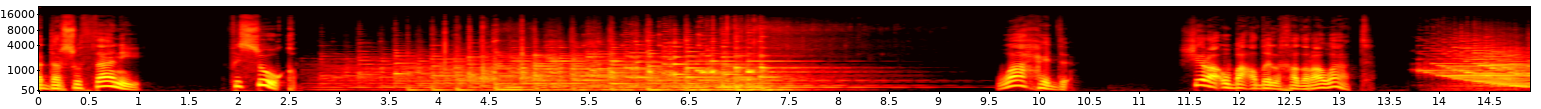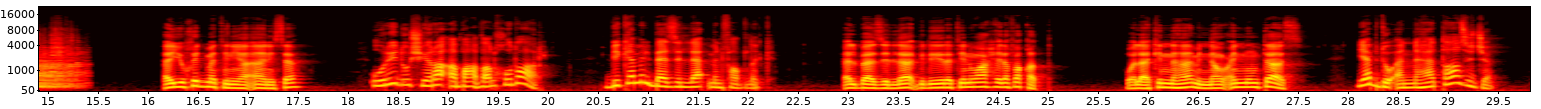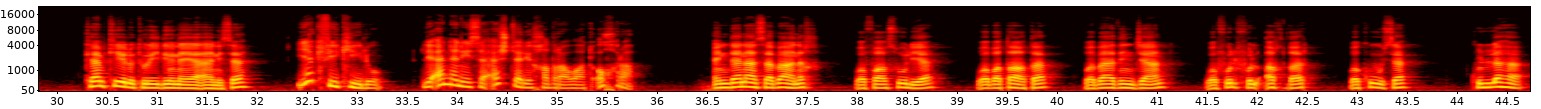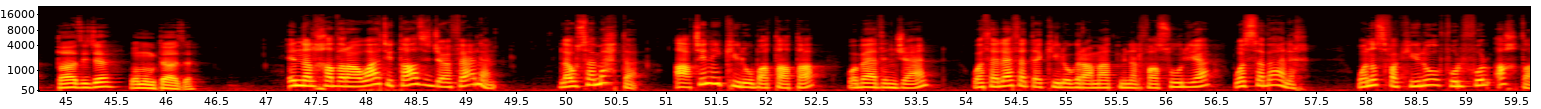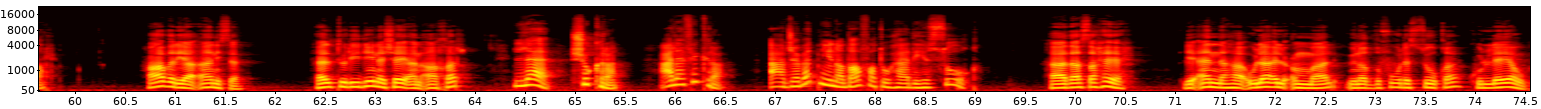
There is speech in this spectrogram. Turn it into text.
الدرس الثاني في السوق. واحد. شراء بعض الخضروات. أي خدمة يا آنسة؟ أريد شراء بعض الخضار. بكم البازلاء من فضلك؟ البازلاء بليرة واحدة فقط ولكنها من نوع ممتاز. يبدو أنها طازجة. كم كيلو تريدين يا آنسة؟ يكفي كيلو لأنني سأشتري خضروات أخرى. عندنا سبانخ وفاصوليا وبطاطا وباذنجان وفلفل أخضر وكوسة كلها طازجة وممتازة. إن الخضروات طازجة فعلا. لو سمحت أعطني كيلو بطاطا وباذنجان وثلاثة كيلوغرامات من الفاصوليا والسبانخ ونصف كيلو فلفل أخضر. حاضر يا آنسة. هل تريدين شيئا آخر؟ لا شكرا. على فكرة أعجبتني نظافة هذه السوق. هذا صحيح لأن هؤلاء العمال ينظفون السوق كل يوم.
